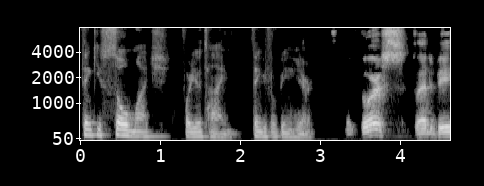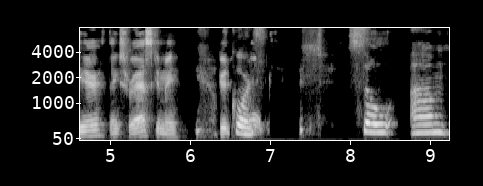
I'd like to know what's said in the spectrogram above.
thank you so much for your time. Thank you for being here. Of course. Glad to be here. Thanks for asking me. Good. Of course. So, um,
